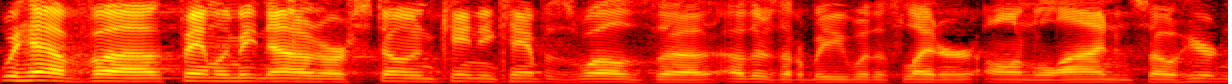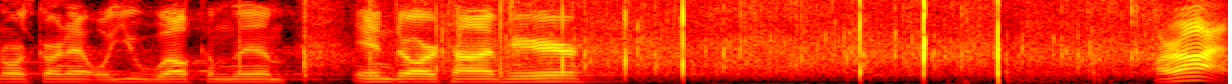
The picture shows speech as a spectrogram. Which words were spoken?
we have uh, family meeting out at our Stone Canyon campus as well as uh, others that'll be with us later online. And so here at North Garnett, will you welcome them into our time here? All right.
